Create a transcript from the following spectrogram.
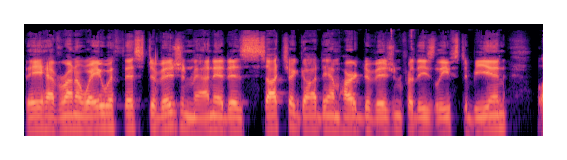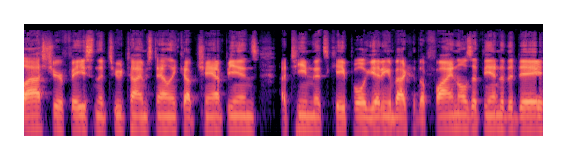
they have run away with this division, man. It is such a goddamn hard division for these Leafs to be in. Last year, facing the two time Stanley Cup champions, a team that's capable of getting back to the finals at the end of the day.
